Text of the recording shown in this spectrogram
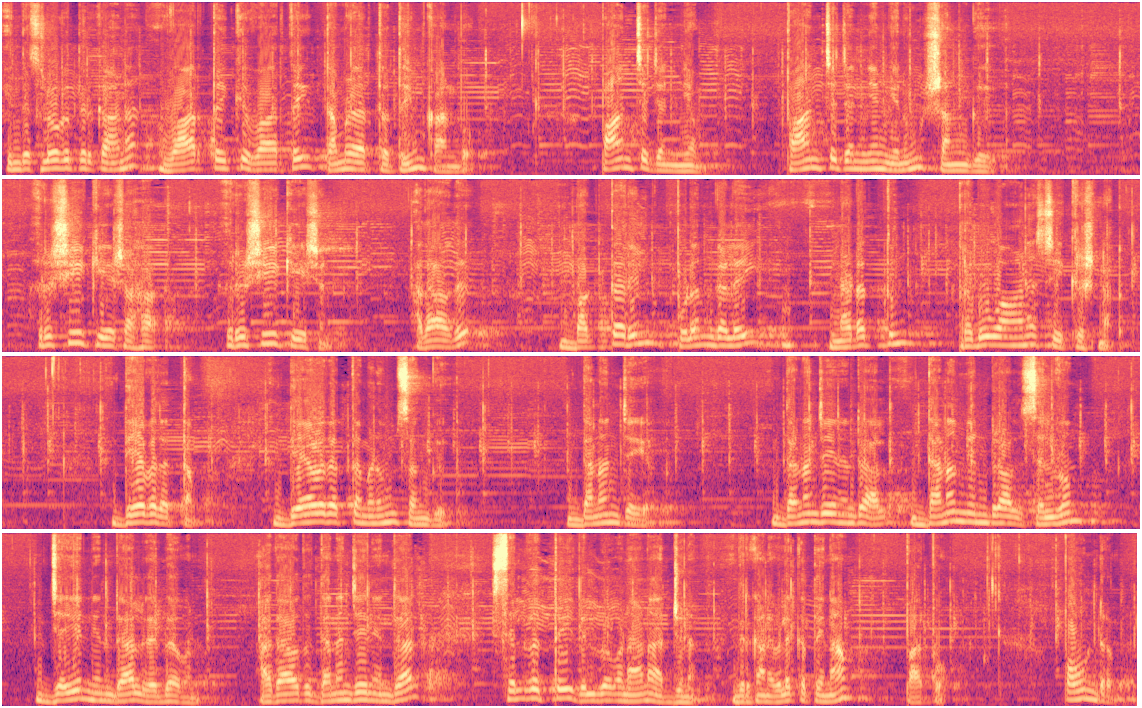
இந்த ஸ்லோகத்திற்கான வார்த்தைக்கு வார்த்தை தமிழ் அர்த்தத்தையும் காண்போம். பாஞ்சஜன்யம். பாஞ்சஜன்யம் எனும் ஷங்கு ரிஷிகேஷக ரிஷிகேஷன். அதாவது பக்தரின் புலன்களை நடத்தும் பிரபுவான ஸ்ரீகிருஷ்ணர். தேவதத்தம் தேவதத்தம் எனும் சங்கு. தனஞ்சயர் தனஞ்சயன் என்றால் தனம் என்றால் செல்வம் ஜெயன் என்றால் வெல்பவன். அதாவது தனஞ்சயன் என்றால் செல்வத்தை வெல்பவனான அர்ஜுனன். இதற்கான விளக்கத்தை நாம் பார்ப்போம். பவுண்ட்ரம்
